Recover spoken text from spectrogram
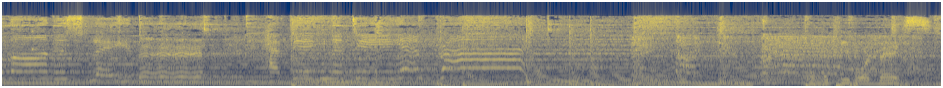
of honest labor, have dignity and pride. And the keyboard bass.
